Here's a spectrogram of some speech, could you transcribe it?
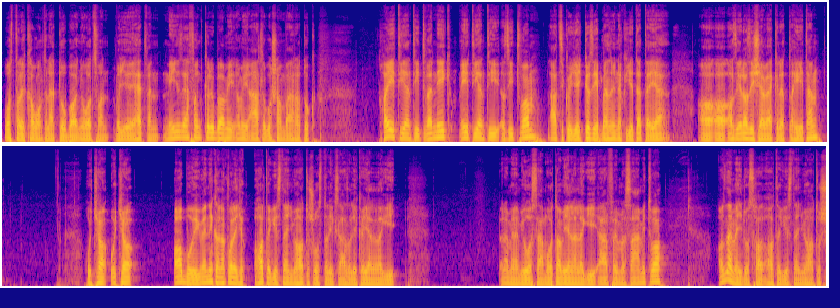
osztalék havonta nettóban 80 vagy 74 ezer forint körülbelül, ami, ami átlagosan várhatok. Ha AT&T-t vennék, AT&T az itt van, látszik, hogy egy középmezőnek ugye teteje, a, a, azért az is emelkedett a héten. Hogyha, hogyha abból végigvennék, annak van egy 6,46-os osztalék százaléka jelenlegi, remélem jól számoltam, jelenlegi árfolyamra számítva. Az nem egy rossz 6,46-os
